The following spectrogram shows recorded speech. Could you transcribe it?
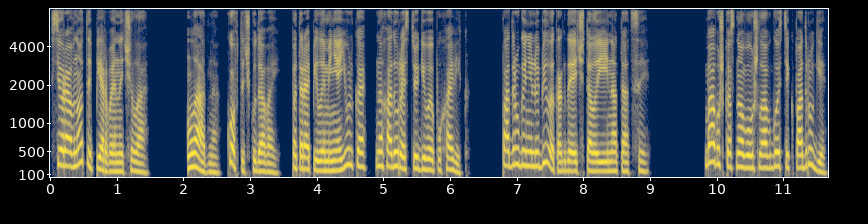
Все равно ты первая начала». «Ладно, кофточку давай», — поторопила меня Юлька, на ходу расстегивая пуховик. Подруга не любила, когда я читала ей нотации. Бабушка снова ушла в гости к подруге,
